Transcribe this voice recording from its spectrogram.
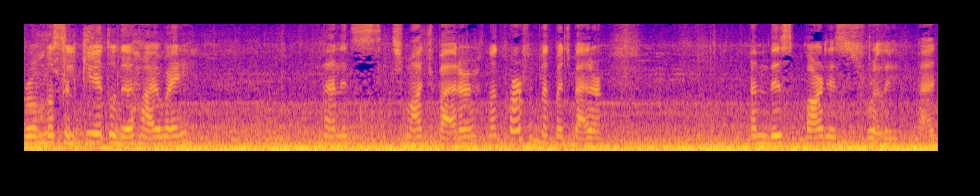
from Vasilki to the highway and it's, it's much better. Not perfect but much better. And this part is really bad.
